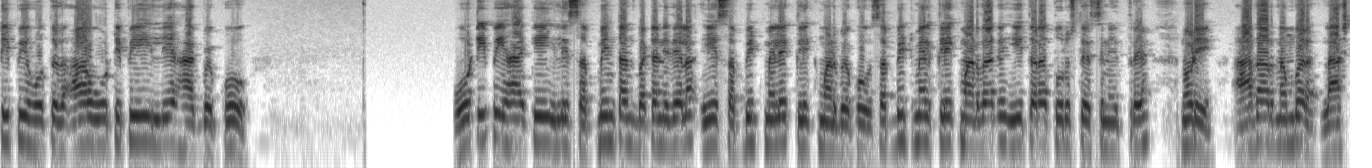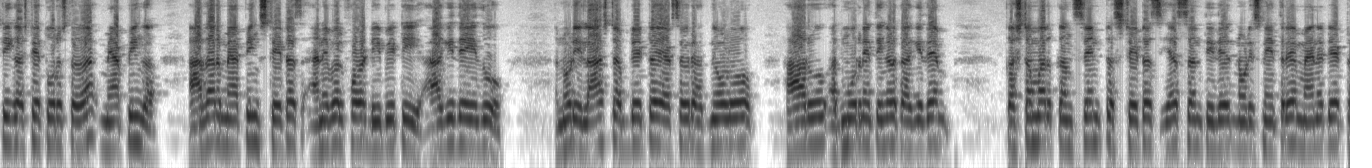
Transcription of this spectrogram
ಟಿ ಪಿ ಹೋಗ್ತದೆ, ಆ ಒ ಟಿ ಪಿ ಇಲ್ಲಿ ಹಾಕ್ಬೇಕು. ಒ ಟಿ ಪಿ ಹಾಕಿ ಇಲ್ಲಿ ಸಬ್ಮಿಟ್ ಅಂತ ಬಟನ್ ಇದೆಯಲ್ಲ, ಈ ಸಬ್ಮಿಟ್ ಮೇಲೆ ಕ್ಲಿಕ್ ಮಾಡಬೇಕು. ಸಬ್ಮಿಟ್ ಮೇಲೆ ಕ್ಲಿಕ್ ಮಾಡಿದಾಗ ಈ ತರ ತೋರಿಸ್ತೇವೆ ಸ್ನೇಹಿತರೆ. ನೋಡಿ, ಆಧಾರ್ ನಂಬರ್ ಲಾಸ್ಟಿಗೆ ಅಷ್ಟೇ ತೋರಿಸ್ತದ mapping Aadhaar mapping status enable for DBT ಆಗಿದೆ ಇದು. ನೋಡಿ, ಲಾಸ್ಟ್ ಅಪ್ಡೇಟ್ ಎರಡ್ ಸಾವಿರದ ಹದಿನೇಳು ಆರು ಹದಿಮೂರನೇ ತಿಂಗಳಕ್ಕಾಗಿದೆ ಕಸ್ಟಮರ್ ಕನ್ಸೆಂಟ್ ಸ್ಟೇಟಸ್ ಎಸ್ ಅಂತ ಇದೆ ನೋಡಿ ಸ್ನೇಹಿತರೆ mandate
